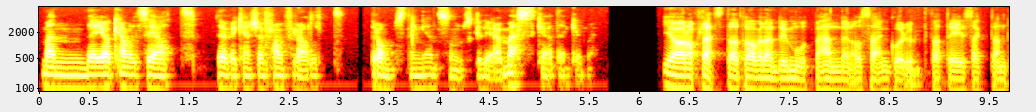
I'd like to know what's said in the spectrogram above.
men det, jag kan väl säga att det är väl kanske framförallt bromsningen som skulle göra mest kan jag tänka mig. Ja, de flesta tar väl ändå emot med händerna och sen går upp för att det är ju sagt den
